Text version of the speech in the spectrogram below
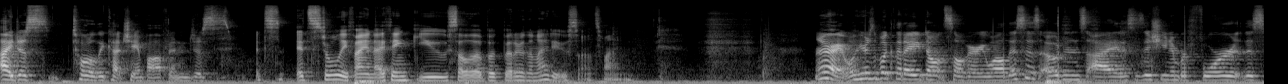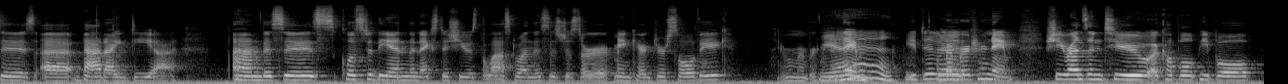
I just totally cut Champ off and just it's it's totally fine. I think you sell that book better than I do, so it's fine. All right, well, here's a book that I don't sell very well. This is Odin's Eye. This is issue number four. This is a bad idea. Um, this is close to the end. The next issue is the last one. This is just our main character, Solveig. I remembered her name. you did Remembered her name. She runs into a couple people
